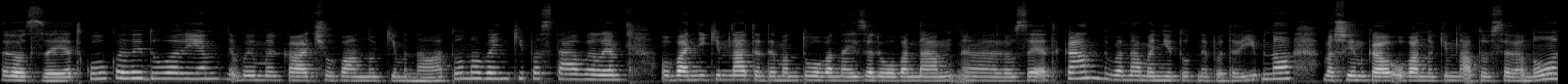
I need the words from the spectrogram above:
розетку у коридорі, вимикач у ванну кімнату новенький поставили. У ванній кімнаті демонтована ізольована е, розетка. Вона мені тут не потрібна. Машинка у ванну кімнату все одно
